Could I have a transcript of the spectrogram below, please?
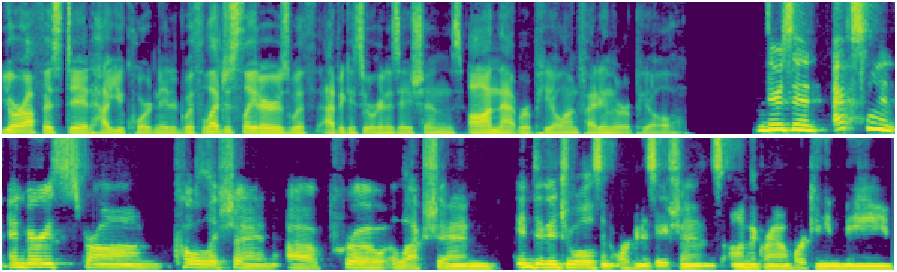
your office did, how you coordinated with legislators, with advocacy organizations on that repeal, on fighting the repeal. There's an excellent and very strong coalition of pro election individuals and organizations on the ground working in Maine.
